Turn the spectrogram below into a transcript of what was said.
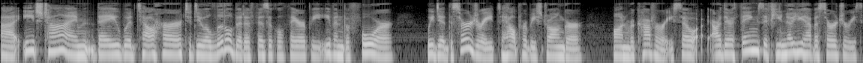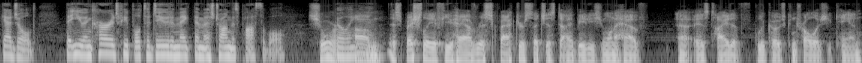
uh, each time they would tell her to do a little bit of physical therapy even before we did the surgery to help her be stronger on recovery. So, are there things, if you know you have a surgery scheduled, that you encourage people to do to make them as strong as possible? Sure. Um, especially if you have risk factors such as diabetes, you want to have uh, as tight of glucose control as you can.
